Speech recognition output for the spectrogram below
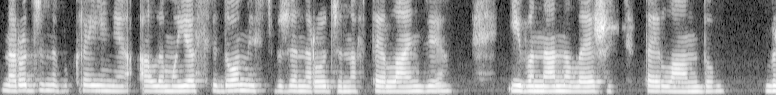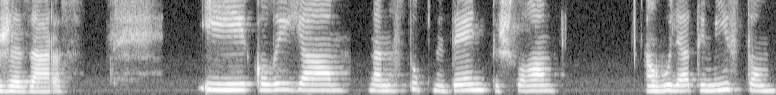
народжене в Україні, але моя свідомість вже народжена в Таїланді, і вона належить Таїланду вже зараз. І коли я на наступний день пішла гуляти містом,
